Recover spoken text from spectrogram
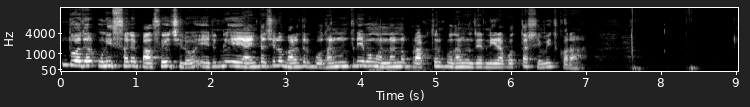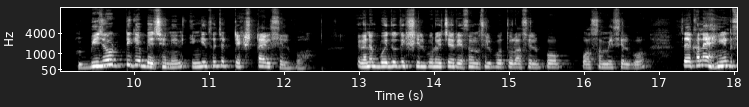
দু হাজার উনিশ সালে পাস হয়েছিল এগুলো এই আইনটা ছিল ভারতের প্রধানমন্ত্রী এবং অন্যান্য প্রাক্তন প্রধানমন্ত্রীর নিরাপত্তা সীমিত করা। বিজোড়টিকে বেছে নিন, ইঙ্গিত হচ্ছে টেক্সটাইল শিল্প। এখানে বৈদ্যুতিক শিল্প রয়েছে, রেশম শিল্প, তুলা শিল্প, পশমি শিল্প। তো এখানে হিন্টস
